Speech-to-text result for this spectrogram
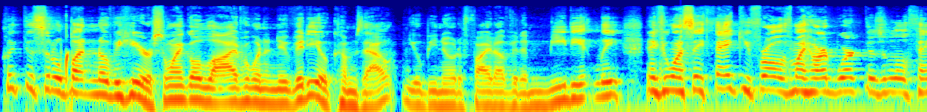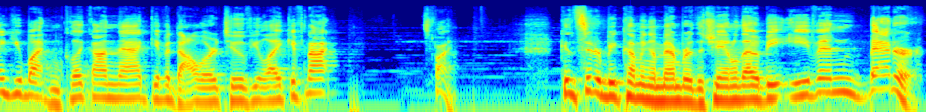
Click this little button over here so when I go live or when a new video comes out, you'll be notified of it immediately. And if you want to say thank you for all of my hard work, there's a little thank you button. Click on that, give a dollar or two if you like. If not, it's fine consider becoming a member of the channel. That would be even better.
